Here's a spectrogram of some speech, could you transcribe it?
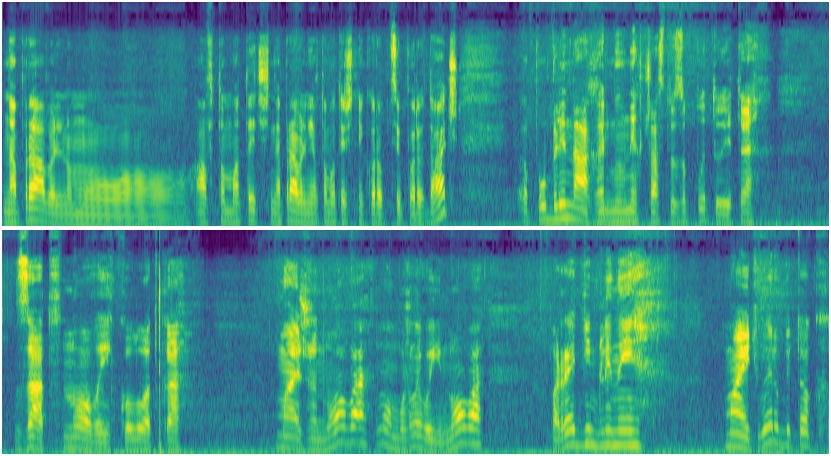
на правильному автоматичній, на правильній автоматичній коробці передач. Е, По блінах гальмівних часто запитуєте. Зад новий, колодка майже нова, ну, можливо, і нова. Передні бліни мають виробіток.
